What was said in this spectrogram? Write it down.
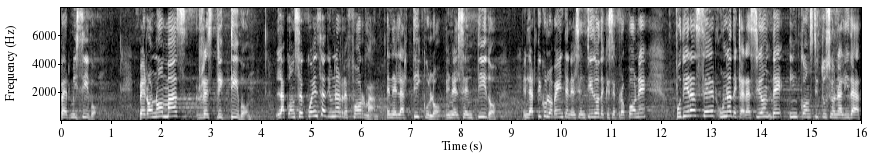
permisivo, pero no más restrictivo. La consecuencia de una reforma en el artículo, en el sentido, en el artículo 20, en el sentido de que se propone, pudiera ser una declaración de inconstitucionalidad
